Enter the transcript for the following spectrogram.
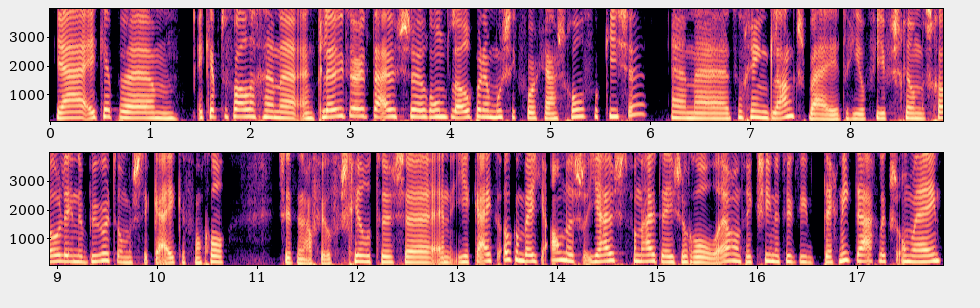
Ja, ik heb, um, ik heb toevallig een, een kleuter thuis uh, rondlopen. Daar moest ik vorig jaar een school voor kiezen. En uh, toen ging ik langs bij drie of vier verschillende scholen in de buurt om eens te kijken van goh, zit er nou veel verschil tussen? En je kijkt ook een beetje anders, juist vanuit deze rol. Hè? Want ik zie natuurlijk die techniek dagelijks om me heen.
